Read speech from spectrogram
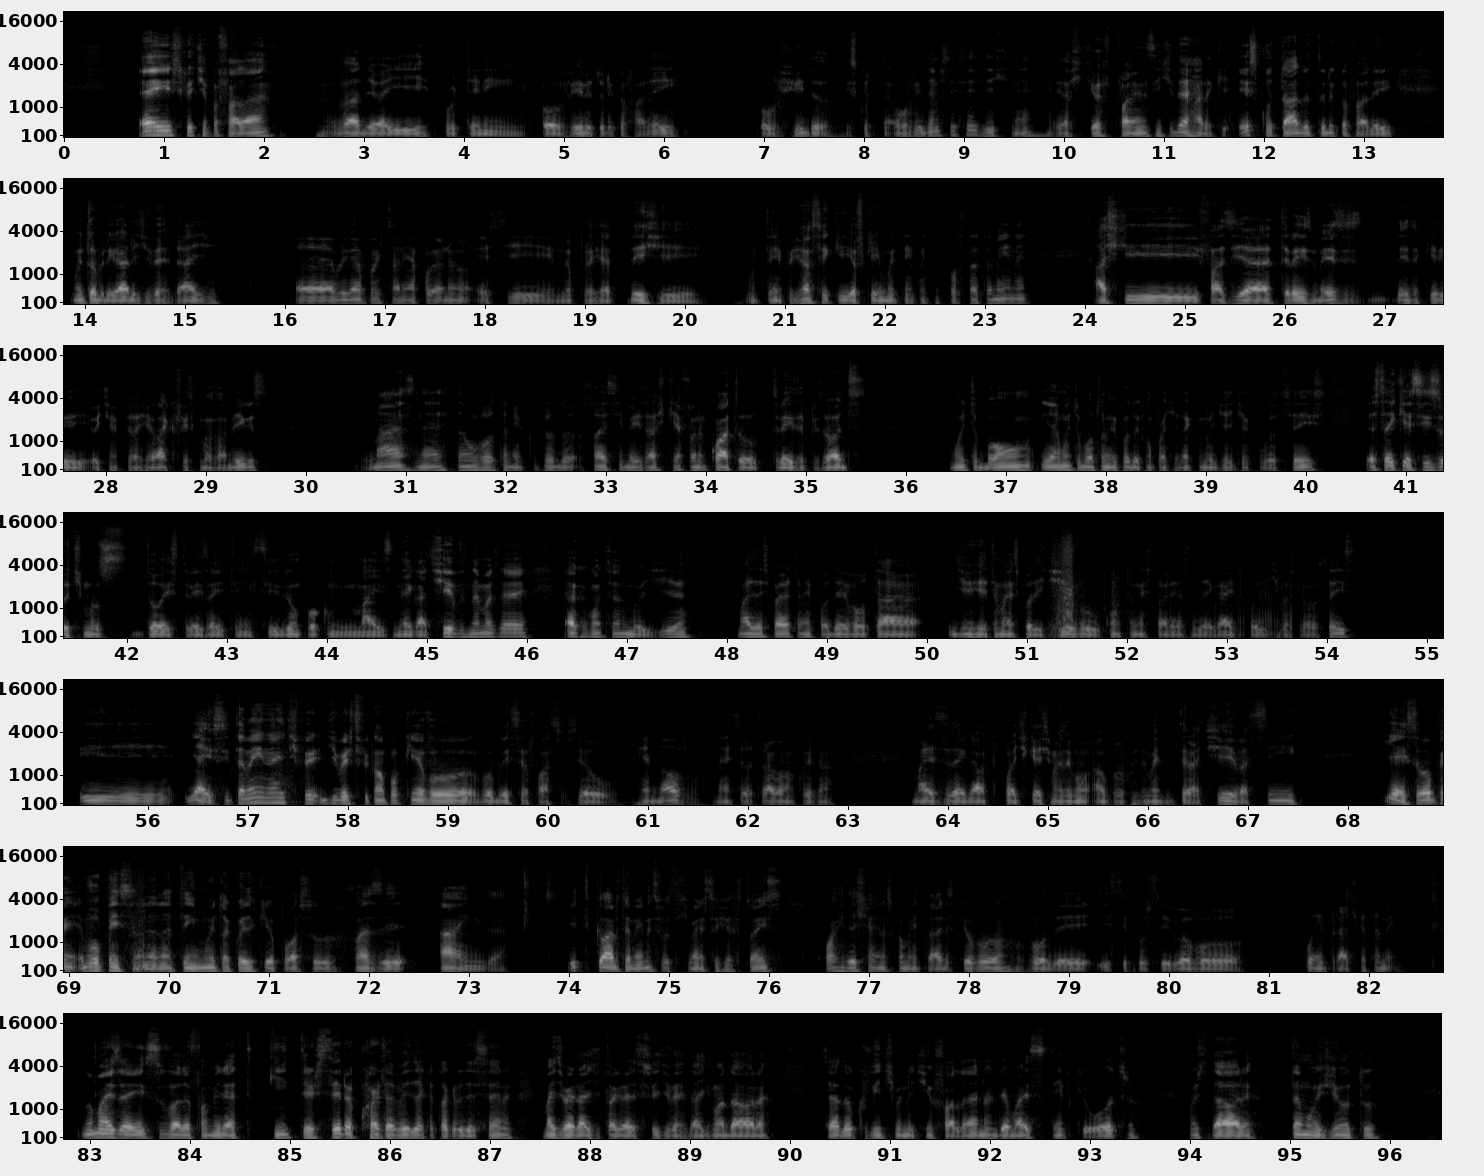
É isso que eu tinha para falar. Valeu aí por terem ouvido tudo que eu falei ouvido, escuta, ouvido eu não sei se existe, né? Eu acho que eu falei no sentido errado aqui. Escutado tudo que eu falei. Muito obrigado de verdade. É, obrigado por estarem apoiando esse meu projeto desde um tempo. Já sei que eu fiquei muito tempo sem postar também, né? Acho que fazia três meses desde aquele último episódio lá que eu fiz com meus amigos. Mas, né, estamos voltando aí com tudo. Só esse mês acho que foram quatro ou três episódios muito bom. E é muito bom também poder compartilhar aqui meu dia a dia com vocês. Eu sei que esses últimos dois, três aí têm sido um pouco mais negativos, né? Mas é, é o que aconteceu no meu dia. Mas eu espero também poder voltar de um jeito mais positivo, contando histórias legais e positivas para vocês. E, e é isso. E também, né, diversificar um pouquinho, eu vou, vou ver se eu faço, se eu renovo, né? Se eu trago uma coisa mais legal que podcast, mais alguma, alguma coisa mais interativa, assim. E é isso, eu vou, eu vou pensando, né? Tem muita coisa que eu posso fazer ainda. E claro também, né, se vocês tiverem sugestões, pode deixar aí nos comentários que eu vou, vou ler e se possível eu vou pôr em prática também. No mais é isso, valeu família. Quinta, terceira ou quarta vez já que eu tô agradecendo. Mas de verdade, eu tô agradecendo de verdade, mó da hora. Saiu com 20 minutinhos falando, deu mais tempo que o outro. Muito da hora. Tamo junto.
